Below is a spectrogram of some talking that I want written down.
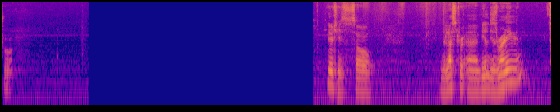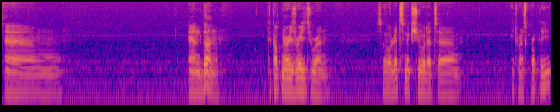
Sure. Here it is. So the last uh, build is running um, and done. The container is ready to run. So let's make sure that um, it runs properly.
